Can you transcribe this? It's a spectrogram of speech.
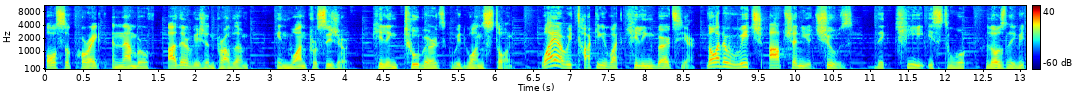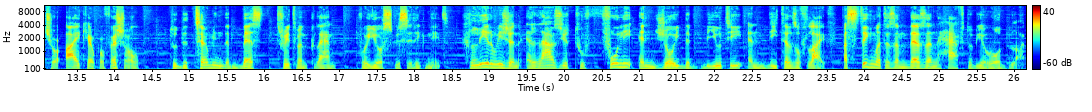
also correct a number of other vision problems in one procedure, killing two birds with one stone. Why are we talking about killing birds here? No matter which option you choose, the key is to work closely with your eye care professional to determine the best treatment plan for your specific needs. Clear vision allows you to fully enjoy the beauty and details of life. Astigmatism doesn't have to be a roadblock.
